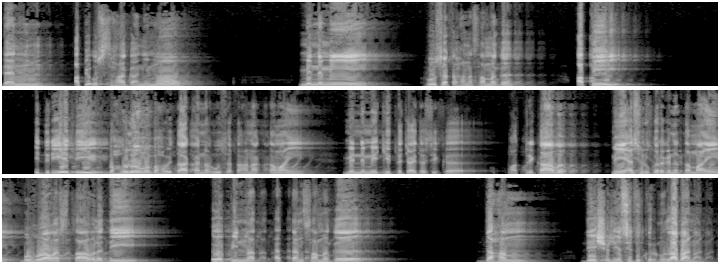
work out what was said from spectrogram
දැන් අපි උත්සාහ ගනිමු. මෙන්න මේ රූසටහන සමග අපි ඉදිරියේදී බහුලවම භාවිතා කරන රූසටහනක් තමයි මෙන්න මේ චිත්තචෛතසික පත්‍රිකාව. මේ ඇසුරු කරගෙන තමයි බොහෝ අවස්ථාවලදී ඔය පින්වත් ඇත්තන් සමග දහම් දේශනය සිදු කරනු ලබන්නේ.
